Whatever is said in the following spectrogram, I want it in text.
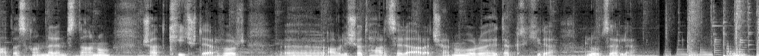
պատասխաններ եմ ստանում, շատ քիչ դեռ որ ավելի շատ հարցեր է առաջանում, որը հետաքրքիր է լուծելը։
